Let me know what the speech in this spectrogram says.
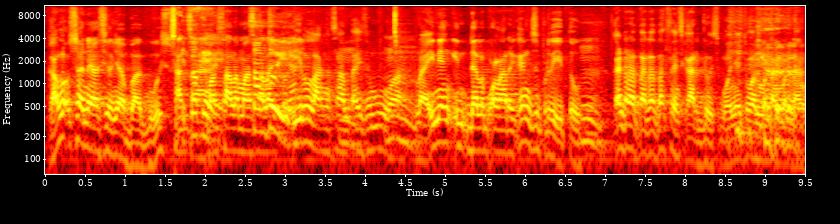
Kalau seandainya hasilnya bagus, Santai. Okay. masalah-masalah Santuy itu ya? hilang santai semua. Nah ini yang in- dalam olahraga kan seperti itu. Kan rata-rata fans kardus semuanya cuma menang-menang.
